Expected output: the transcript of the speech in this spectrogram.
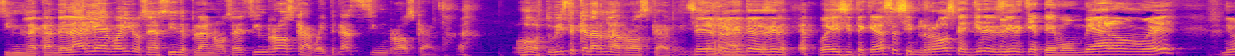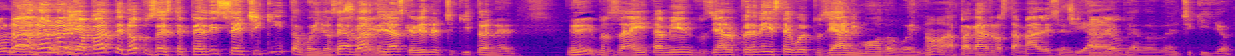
Sin la Candelaria, güey. O sea, así de plano. O sea, sin rosca, güey. Te quedaste sin rosca. güey. Oh, tuviste que dar la rosca, güey. Sí, es lo que te iba a decir. Güey, si te quedaste sin rosca, quiere decir que te bombearon, güey. No, no, no, y aparte, no, pues este, perdiste el chiquito, güey. O sea, Sí. aparte, ya ves que viene el chiquito en el. Pues ahí también, pues ya lo perdiste, güey, pues ya ni modo, güey, ¿no? A pagar los tamales el, El día, chiquillo, el, día do- el chiquillo.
